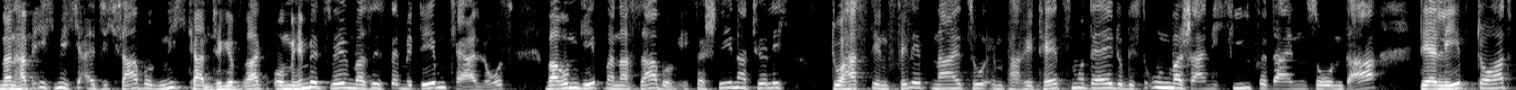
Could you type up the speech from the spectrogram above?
Und dann habe ich mich, als ich Saarburg nicht kannte, gefragt, um Himmels Willen, was ist denn mit dem Kerl los? Warum geht man nach Saarburg? Ich verstehe natürlich, Du hast den Philipp nahezu im Paritätsmodell. Du bist unwahrscheinlich viel für deinen Sohn da. Der lebt dort.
